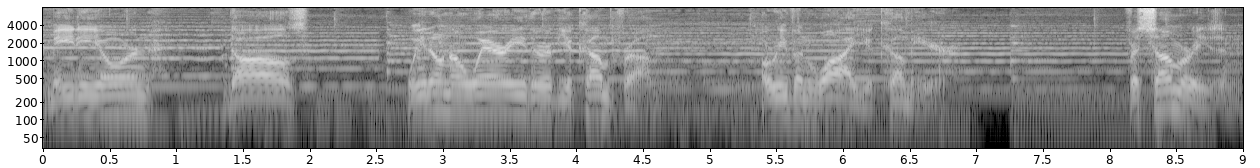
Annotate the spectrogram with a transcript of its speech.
Meteorn, dolls, we don't know where either of you come from, or even why you come here. For some reason,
